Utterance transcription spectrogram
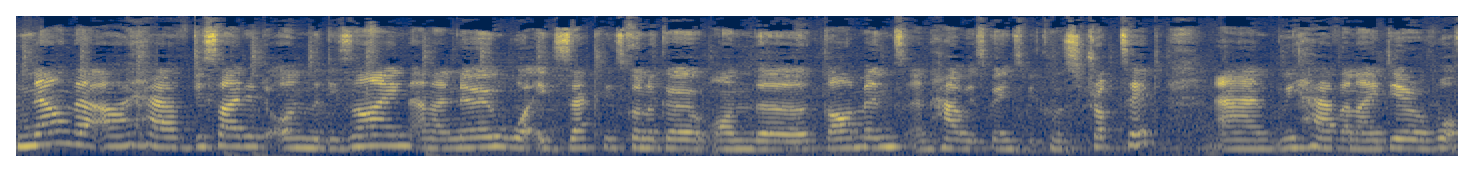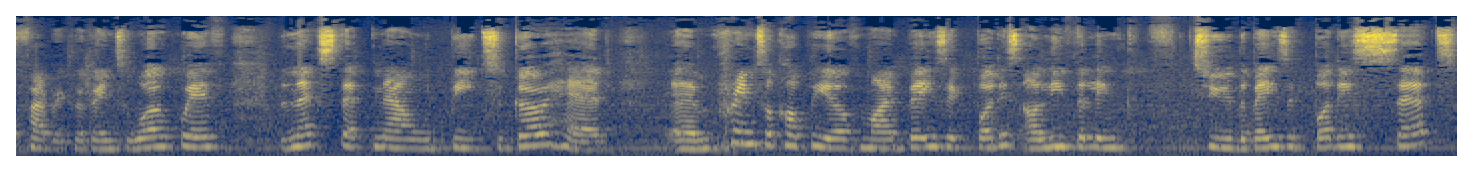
Now that I have decided on the design and I know what exactly is going to go on the garment and how it's going to be constructed. And we have an idea of what fabric we're going to work with. The next step now would be to go ahead and print a copy of my basic bodice. I'll leave the link to the basic bodice set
